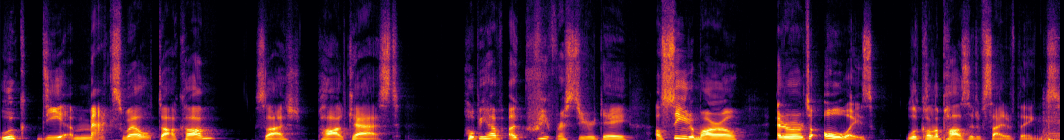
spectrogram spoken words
lukedmaxwell.com slash podcast. Hope you have a great rest of your day. I'll see you tomorrow. And remember to always look on the positive side of things.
